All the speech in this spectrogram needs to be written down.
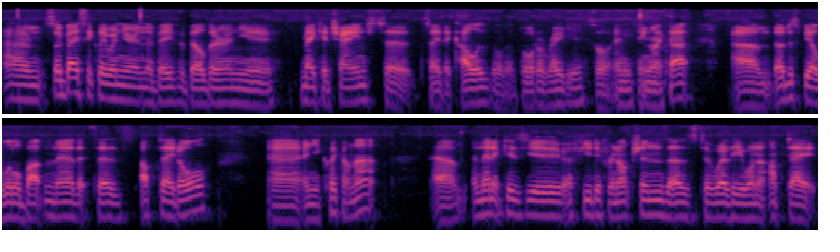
Um, so basically, when you're in the Beaver Builder and you make a change to say the colors or the border radius or anything like that, um, there'll just be a little button there that says Update All, uh, and you click on that, um, and then it gives you a few different options as to whether you want to update,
